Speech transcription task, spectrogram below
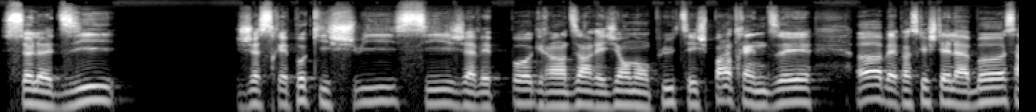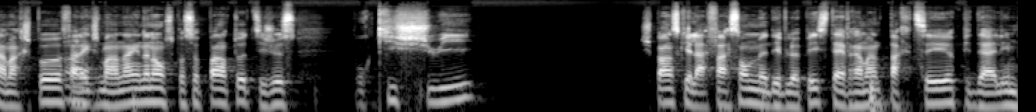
Cela dit, je serais pas qui je suis si j'avais pas grandi en région non plus. Tu sais, je suis pas en train de dire ah ben parce que j'étais là-bas, ça marche pas, fallait Ouais. que je m'en aille. Non non, c'est pas ça pas en tout, c'est juste pour qui je suis. Je pense que la façon de me développer, c'était vraiment de partir puis d'aller me,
